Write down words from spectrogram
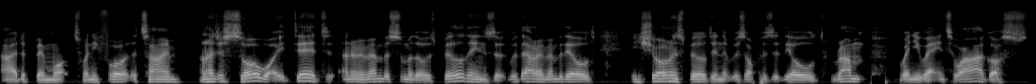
I'd have been what 24 at the time, and I just saw what it did. And I remember some of those buildings that were there. I remember the old insurance building that was opposite the old ramp when you went into Argos,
